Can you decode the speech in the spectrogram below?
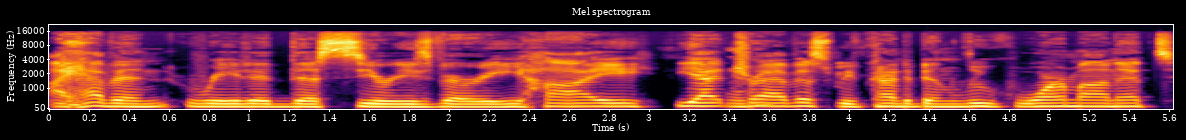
I haven't rated this series very high yet, Mhm. Travis. We've kind of been lukewarm on it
